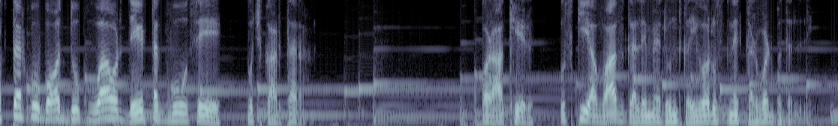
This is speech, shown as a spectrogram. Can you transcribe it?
अख्तर को बहुत दुख हुआ और देर तक वो उसे पुचकारता रहा। और आखिर उसकी आवाज़ गले में रुंध गई और उसने करवट बदल ली।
